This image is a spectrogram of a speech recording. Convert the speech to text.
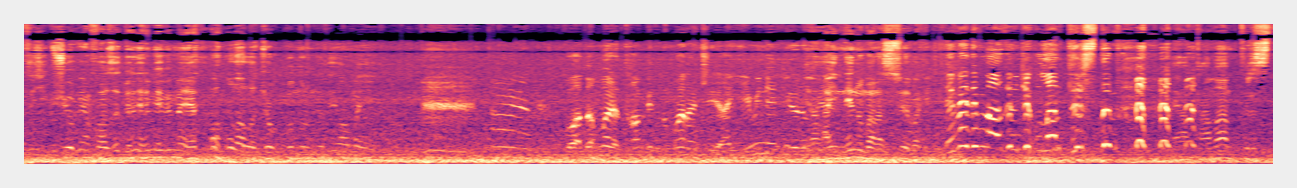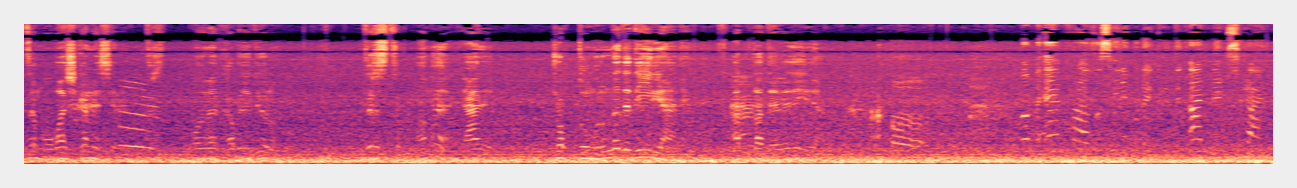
Titreyecek bir şey yok en fazla dönerim evime ya. Allah Allah çok umurumda değil Almanya'yı. Bu adam var ya tam bir numaracı ya. Yemin ediyorum ya. Ya ay ne numarası söyle bakayım. Demedim mi az önce ulan tırstım. Ya tamam tırstım o başka mesele. Tırs- onu ben kabul ediyorum. Tırstım ama yani çok da umurumda da değil yani. Atla deve değil yani. baba en fazla seni bırakırdık. Annem sürerdi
